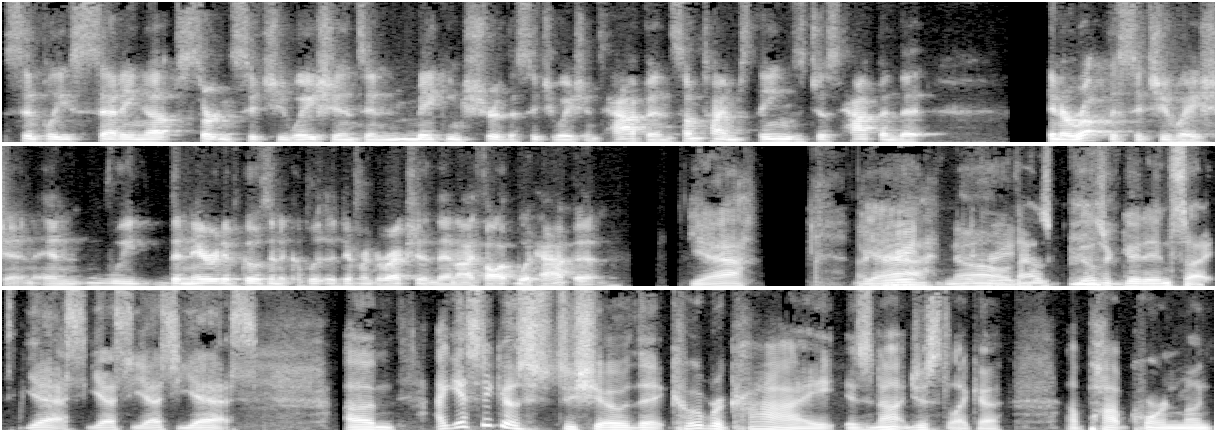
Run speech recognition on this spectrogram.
simply setting up certain situations and making sure the situations happen. Sometimes things just happen that interrupt the situation, and we the narrative goes in a completely different direction than I thought would happen. Yeah. Yeah. No, Agreed. that was, those are good insights. Yes, yes, yes, yes. Um, I guess it goes to show that Cobra Kai is not just like a, a popcorn mun-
